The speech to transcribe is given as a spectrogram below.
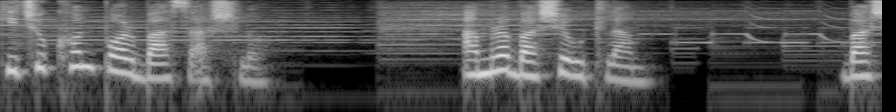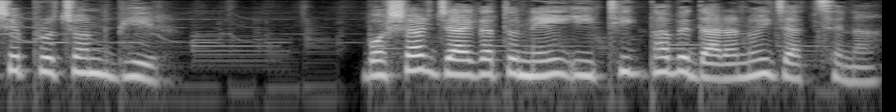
কিছুক্ষণ পর বাস আসলো। আমরা বাসে উঠলাম। বাসে প্রচণ্ড ভিড়। বসার জায়গা তো নেই, ই ঠিকভাবে দাঁড়ানোই যাচ্ছে না।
